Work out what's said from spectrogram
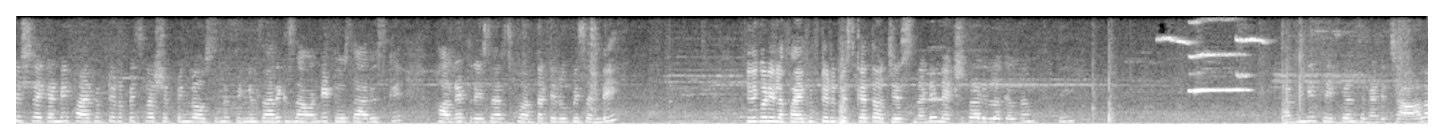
మిస్టేక్ అండి. ఫైవ్ ఫిఫ్టీ రూపీస్లో షిప్పింగ్లో వస్తుంది. సింగిల్ శారీకి సెవెంటీ టూ శారీస్కి హండ్రెడ్ త్రీ శారీస్కి వన్ థర్టీ రూపీస్ అండి. ఇది కూడా ఇలా ఫైవ్ ఫిఫ్టీ రూపీస్కి అయితే వచ్చేస్తుందండి. నెక్స్ట్ శారీలోకి వెళ్దాం. అన్ని సీక్వెన్స్ అండి. చాలా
